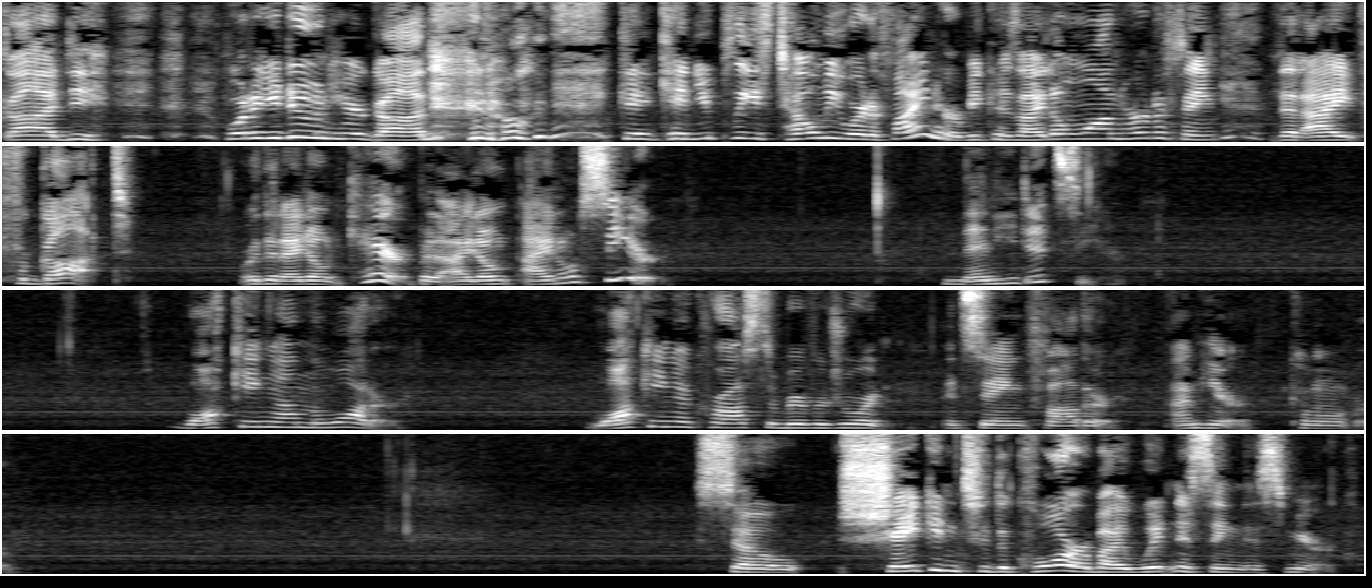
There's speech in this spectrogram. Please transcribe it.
God, what are you doing here, God? you know, can, can you please tell me where to find her because I don't want her to think that I forgot or that I don't care, but I don't I don't see her. And then he did see her. Walking on the water. Walking across the River Jordan and saying, "Father, I'm here. Come over." So, shaken to the core by witnessing this miracle,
